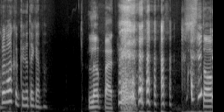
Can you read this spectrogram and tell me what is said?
kuule, hakake ka tegema. lõpeta. stopp.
